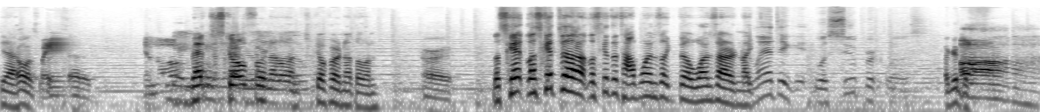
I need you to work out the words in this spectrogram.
Yeah. That was Wait. pathetic. Yeah, Ben, just go really for another one. Just go for another one. All right. Let's get let's get the let's get the top ones like the ones that are like. Atlantic was super close. I'll get the. Oh.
